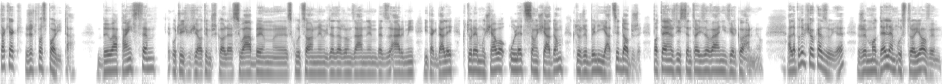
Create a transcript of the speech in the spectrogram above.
tak jak Rzeczpospolita była państwem, uczyliśmy się o tym w szkole, słabym, e, skłóconym, źle zarządzanym, bez armii i tak dalej, które musiało ulec sąsiadom, którzy byli jacy dobrzy, potężni, scentralizowani z wielką armią. Ale potem się okazuje, że modelem ustrojowym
